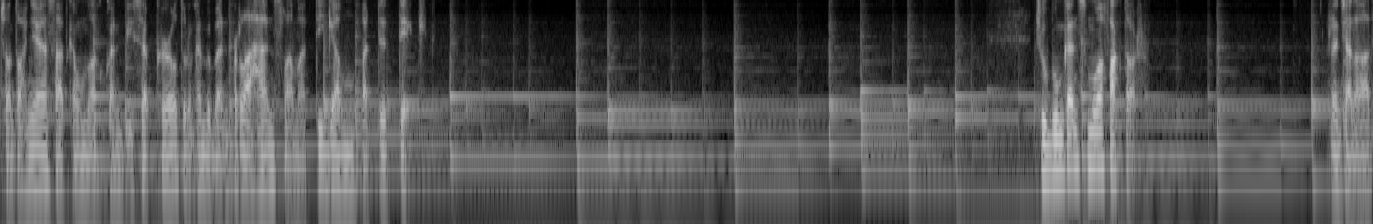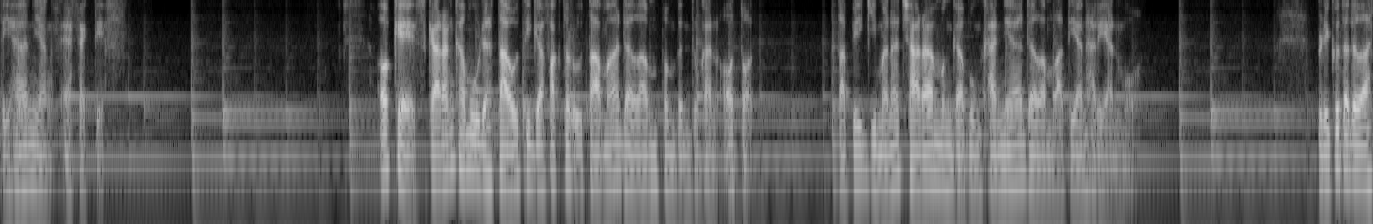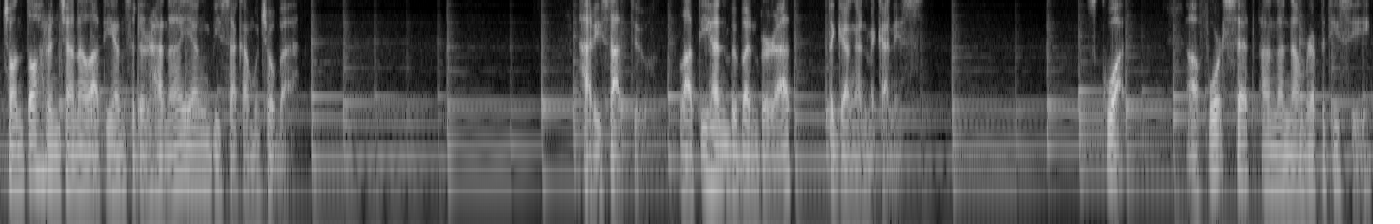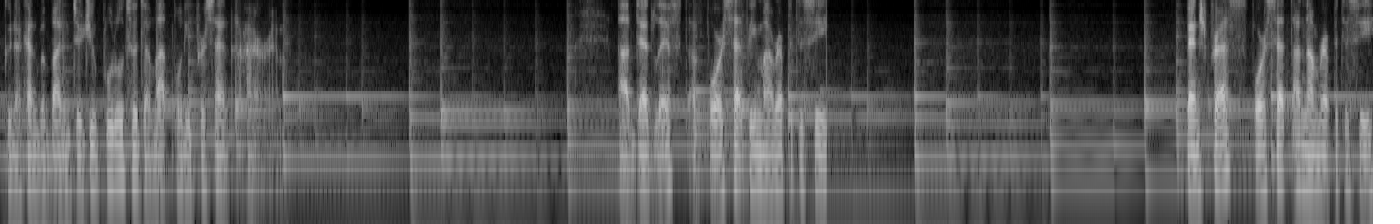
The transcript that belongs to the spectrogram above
Contohnya saat kamu melakukan bicep curl, turunkan beban perlahan selama 3-4 detik. Hubungkan semua faktor. Rencana latihan yang efektif. Oke, sekarang kamu udah tahu tiga faktor utama dalam pembentukan otot. Tapi gimana cara menggabungkannya dalam latihan harianmu? Berikut adalah contoh rencana latihan sederhana yang bisa kamu coba. Hari 1, latihan beban berat tegangan mekanis. Squat. Uh, four set an 6 repetisi, gunakan beban 70-40% RM. Uh, deadlift, uh, 4 set 5 repetisi. Bench press, 4 set 6 repetisi.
